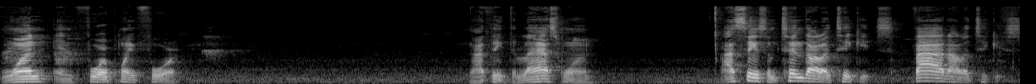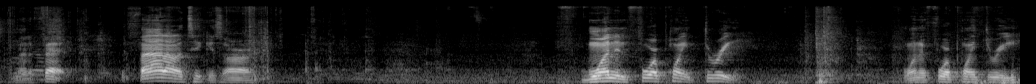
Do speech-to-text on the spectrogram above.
1 and 4.4. I think the last one, I seen some $10 tickets, $5 tickets. Matter of fact, the $5 tickets are 1 and 4.3. 1 and 4.3.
